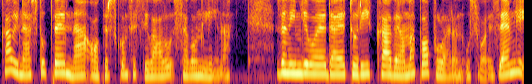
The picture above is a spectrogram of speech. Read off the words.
kao i nastupe na operskom festivalu Savonlina. Zanimljivo je da je Torika veoma popularan u svojoj zemlji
